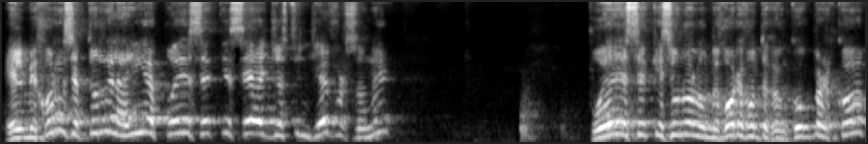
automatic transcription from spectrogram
El mejor receptor de la liga puede ser que sea Justin Jefferson, ¿eh? Puede ser que sea uno de los mejores junto con Cooper Cup.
